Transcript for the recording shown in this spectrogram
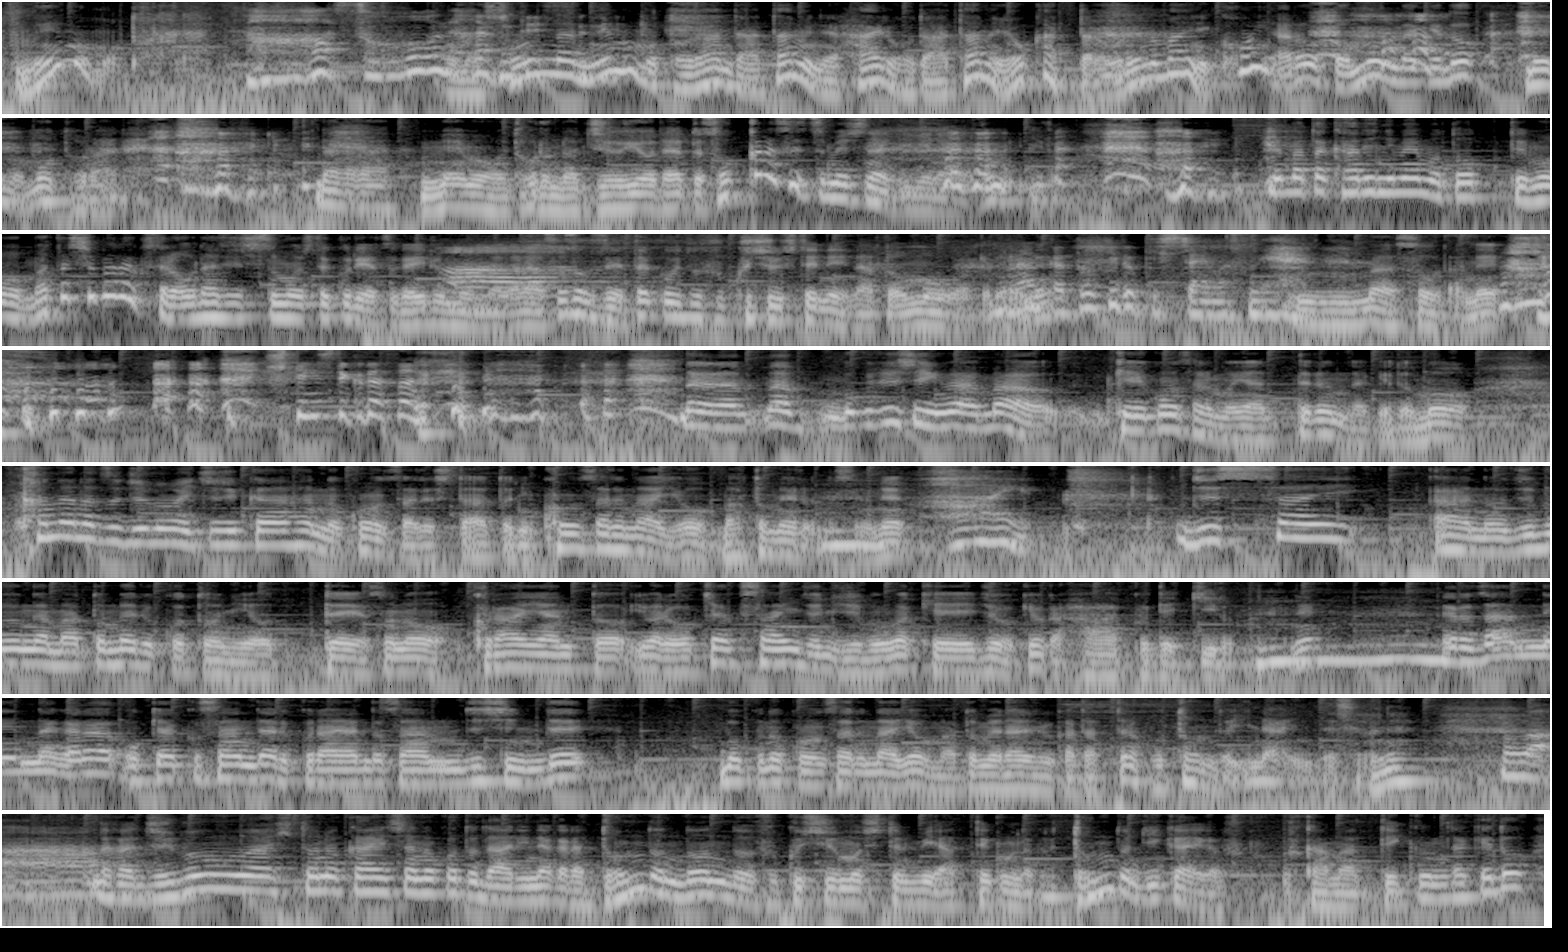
メモも取らない。ああそうなんです、ね、そんなメモも取らんで頭に入るほど頭良かったら俺の前に今やろうと思うんだけど メモも取らない、はい、だからメモを取るのは重要だよってそこから説明しないといけないはい、でまた仮にメモ取ってもまたしばらくしたら同じ質問してくるやつがいるもんだからそうすると絶対こいつ復習してねえなと思うわけだよね。なんかドキドキしちゃいますね。うんまあそうだね 否定してください。だからまあ僕自身はまあ経営コンサルもやってるんだけども必ず自分は1時間半のコンサルした後にコンサル内容をまとめるんですよね、うん、はい。実際あの自分がまとめることによってそのクライアントいわゆるお客さん以上に自分は経営状況が把握できるんでね、だから残念ながらお客さんであるクライアントさん自身で僕のコンサル内容をまとめられる方ってのはほとんどいないんですよね。だから自分は人の会社のことでありながらどんどんどんどん復習もしてやっていくんだけどどんどん理解が深まっていくんだけど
